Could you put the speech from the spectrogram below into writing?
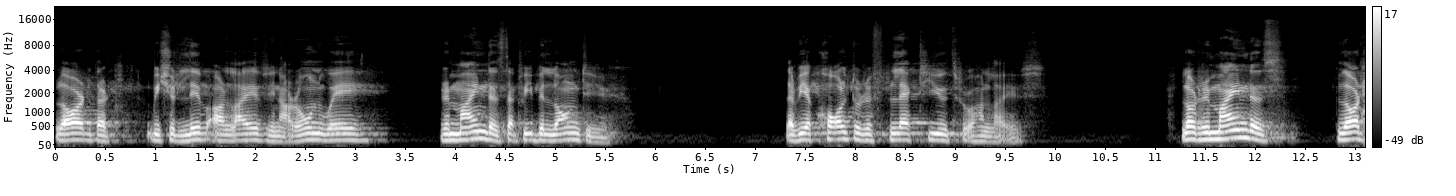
Lord, that we should live our lives in our own way, remind us that we belong to you, that we are called to reflect you through our lives. Lord, remind us, Lord,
